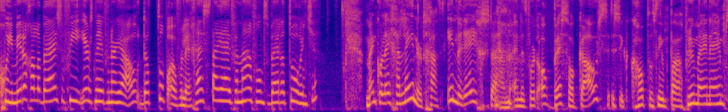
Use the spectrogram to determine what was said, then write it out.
Goedemiddag allebei. Sophie, eerst even naar jou. Dat topoverleg, hè? sta jij vanavond bij dat torentje? Mijn collega Leendert gaat in de regen staan. en het wordt ook best wel koud. Dus ik hoop dat hij een paraplu meeneemt.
